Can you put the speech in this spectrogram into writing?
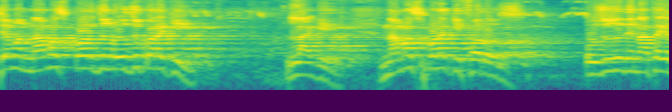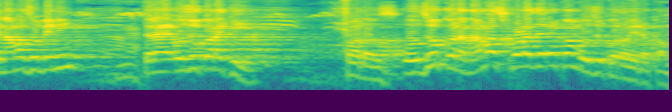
যেমন নামাজ পড়ার জন্য উজু করা কি? লাগে। নামাজ পড়া কি ফরজ? উজু যদি না থাকে নামাজ হবে নি। তাহলে উজু করা কি? ফরজ। উজু করে, নামাজ পড়া যেরকম উজু করো এরকম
